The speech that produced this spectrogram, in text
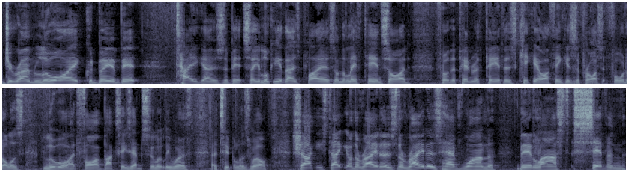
Jarome Luai could be a bet. Tago's a bet. So you're looking at those players on the left hand side for the Penrith Panthers. Kikau, I think, is the price at $4. Luai at 5 bucks. He's absolutely worth a tipple as well. Sharkies taking on the Raiders. The Raiders have won their last seven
